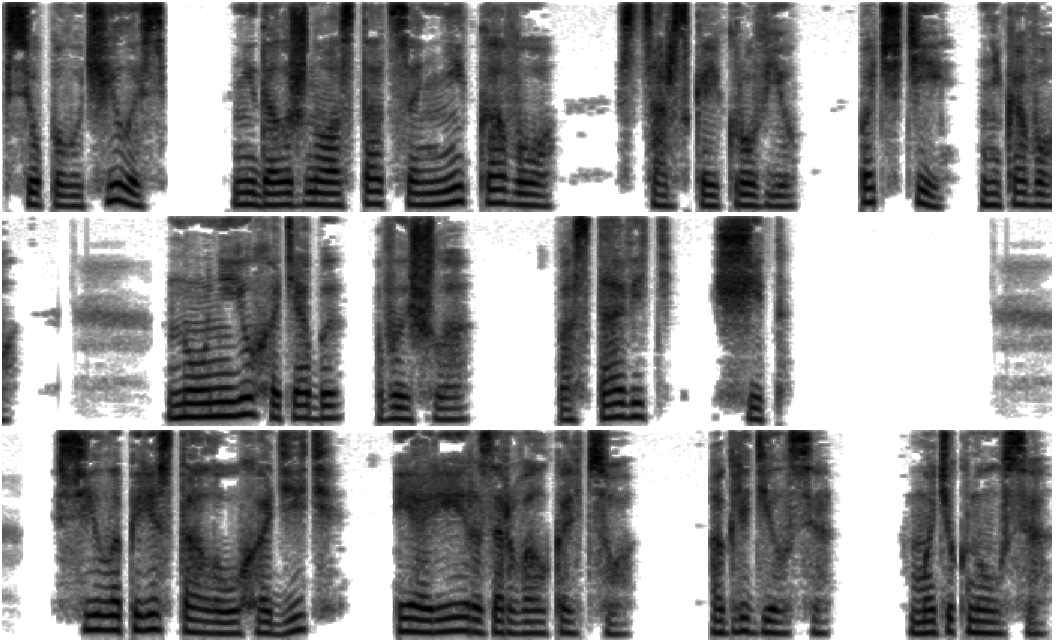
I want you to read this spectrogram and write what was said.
все получилось, не должно остаться никого с царской кровью. Почти никого. Но у нее хотя бы вышло поставить щит. Сила перестала уходить, и Арей разорвал кольцо. Огляделся, матюкнулся.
